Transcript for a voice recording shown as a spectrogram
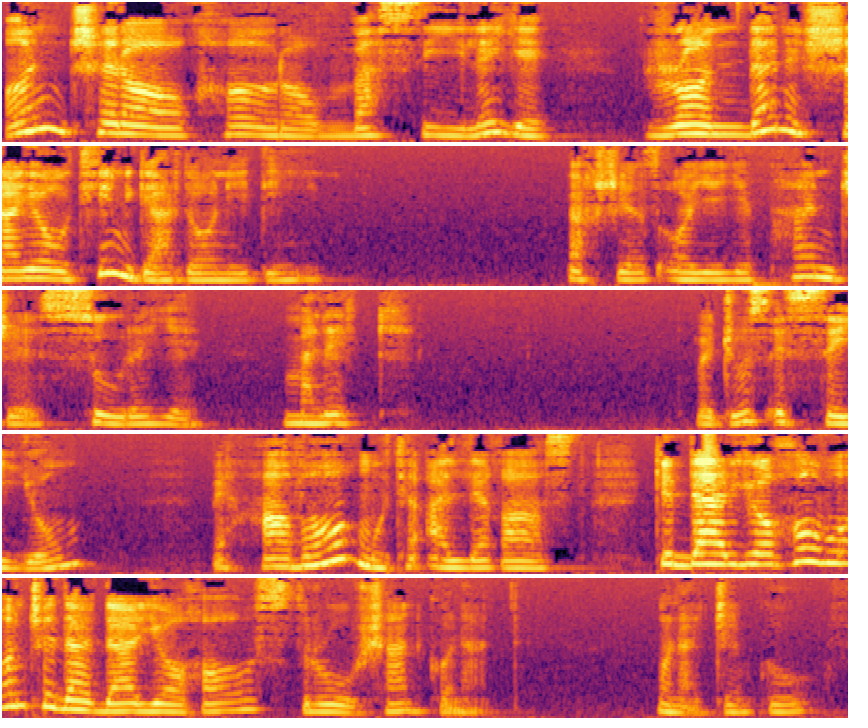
آن چراغها را وسیله راندن شیاطین گردانیدیم. بخشی از آیه پنج سوره ملک. و جزء سیوم به هوا متعلق است که دریاها و آنچه در دریاهاست روشن کند. منجم گفت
